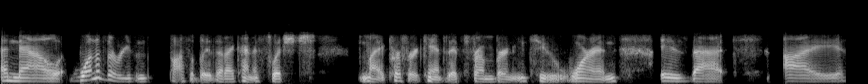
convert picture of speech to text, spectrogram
And now one of the reasons possibly that I kind of switched my preferred candidates from Bernie to Warren is that I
